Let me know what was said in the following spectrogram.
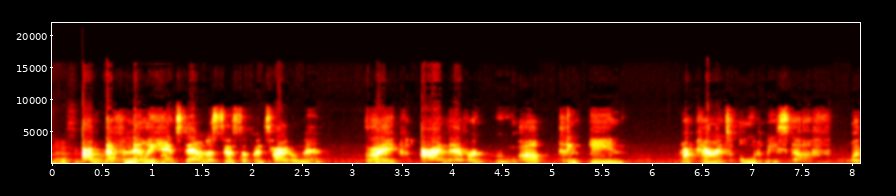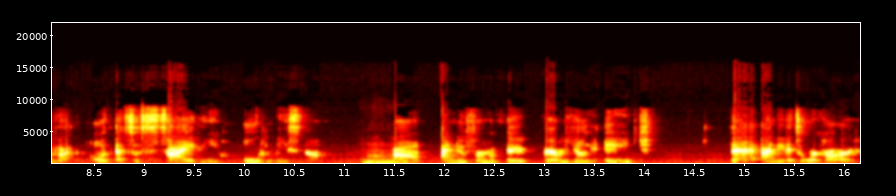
That's a good I'm one. definitely hands down a sense of entitlement. Like I never grew up thinking my parents owed me stuff or like or that society owed me stuff. Mhm. um, I knew from a very, very young age that I needed to work hard.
